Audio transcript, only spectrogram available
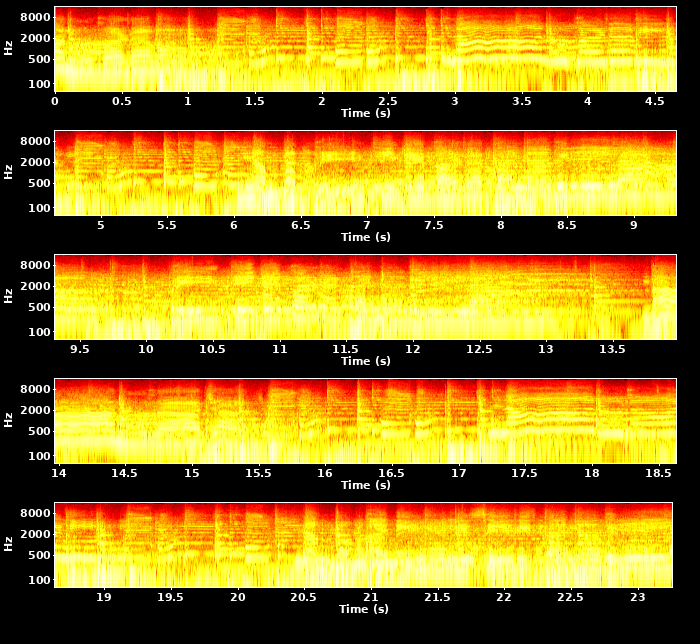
ನಾನು ಬಡವ. ನಾನು ಬಡವಿ. ನಮ್ಮ ಪ್ರೀತಿಗೆ ಬಡತನವಿಲ್ಲ. ಪ್ರೀತಿಗೆ ಬಡತನವಿಲ್ಲ. ನಾನು ರಾಜ. ನಾನು ರಾಣಿ. ನಮ್ಮ ಮನೆಯಲ್ಲಿ ಸಿರಿತನವಿಲ್ಲ.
